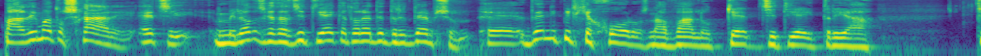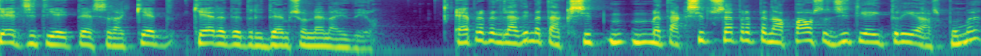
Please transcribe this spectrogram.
Παραδείγματος χάρη, έτσι, μιλώντας για τα GTA και το Red Dead Redemption, ε, δεν υπήρχε χώρος να βάλω και GTA 3 και GTA 4 και, και Red Dead Redemption 1 ή 2. Έπρεπε δηλαδή μεταξύ, μεταξύ τους έπρεπε να πάω στο GTA 3 ας πούμε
